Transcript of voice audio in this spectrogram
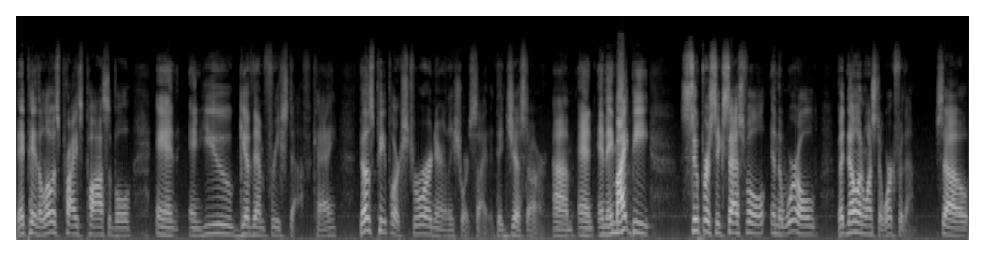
they pay the lowest price possible and and you give them free stuff okay those people are extraordinarily short-sighted. They just are, um, and and they might be super successful in the world, but no one wants to work for them. So,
